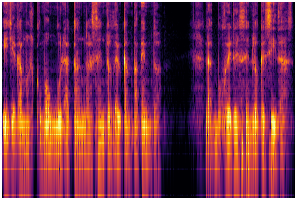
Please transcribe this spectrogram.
Y llegamos como un huracán al centro del campamento. Las mujeres enloquecidas,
